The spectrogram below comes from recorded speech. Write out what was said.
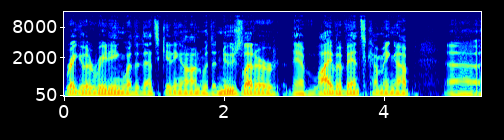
regular reading, whether that's getting on with a newsletter, they have live events coming up. Uh,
